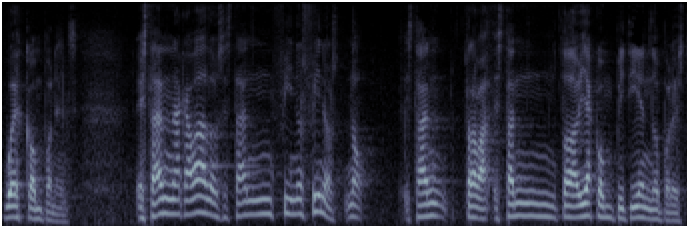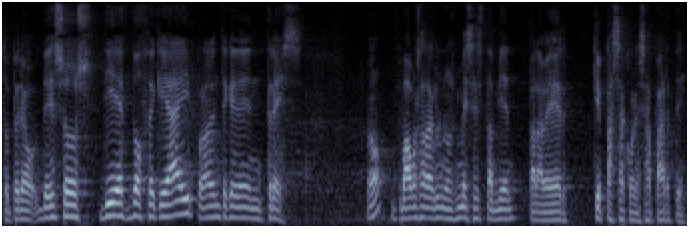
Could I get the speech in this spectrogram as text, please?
web components. ¿Están acabados? ¿Están finos, finos? No, están, están todavía compitiendo por esto, pero de esos 10, 12 que hay, probablemente queden 3 ¿no? Vamos a darle unos meses también para ver qué pasa con esa parte.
